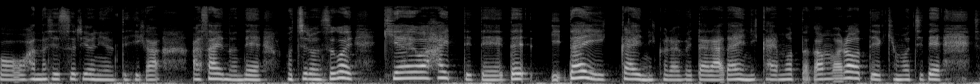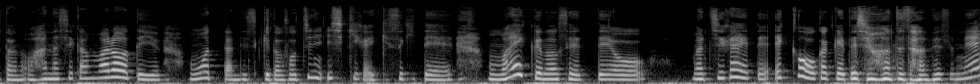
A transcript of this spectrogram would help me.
こうお話しするようになって日が浅いので、もちろんすごい気合は入ってて、で、第1回に比べたら第2回もっと頑張ろうっていう気持ちで、ちょっとあのお話頑張ろうっていう思ったんですけど、そっちに意識が行きすぎて、もうマイクの設定を間違えてエコーをかけてしまってたんですね。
